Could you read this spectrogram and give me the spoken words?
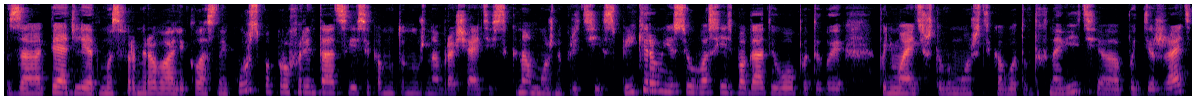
За пять лет мы сформировали классный курс по профориентации. Если кому-то нужно, обращайтесь. К нам можно прийти спикером, если у вас есть богатый опыт, и вы понимаете, что вы можете кого-то вдохновить, э, поддержать.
